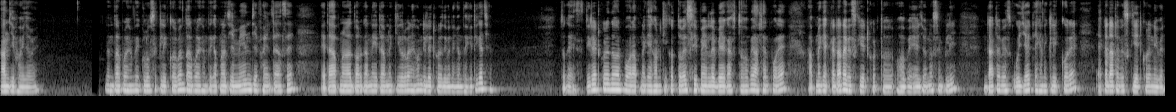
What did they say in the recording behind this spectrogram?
আনজিপ হয়ে যাবে। দেন তারপর এখান থেকে ক্লোজে ক্লিক করবেন, তারপর এখান থেকে আপনার যে মেন যে ফাইলটা আছে, এটা আপনার দরকার নেই, এটা আপনি কী করবেন, এখন ডিলিট করে দেবেন এখান থেকে, ঠিক আছে? তো গাইস ডিলিট করে দেওয়ার পর আপনাকে এখন কি করতে হবে? সি প্যানেলে ব্যাক আসতে হবে। আসার পরে আপনাকে একটা ডাটাবেস ক্রিয়েট করতে হবে। এর জন্য সিম্পলি ডাটাবেস উইজেট এখানে ক্লিক করে একটা ডাটাবেস ক্রিয়েট করে নেবেন।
